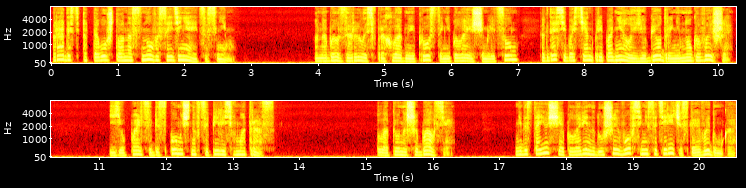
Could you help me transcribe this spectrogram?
радость от того, что она снова соединяется с ним. Аннабелл зарылась в прохладные простыни пылающим лицом, когда Себастьян приподнял ее бедра немного выше. Ее пальцы беспомощно вцепились в матрас. Платон ошибался. Недостающая половина души вовсе не сатирическая выдумка.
